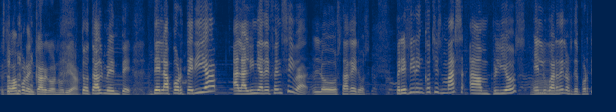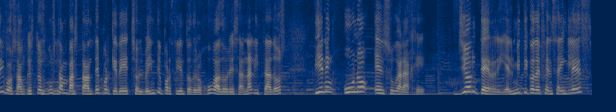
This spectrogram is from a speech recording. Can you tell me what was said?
esto van por encargo, Nuria. Totalmente. De la portería a la línea defensiva, los zagueros prefieren coches más amplios en lugar de los deportivos, aunque estos gustan bastante porque de hecho el 20% de los jugadores analizados tienen uno en su garaje. John Terry, el mítico defensa inglés,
